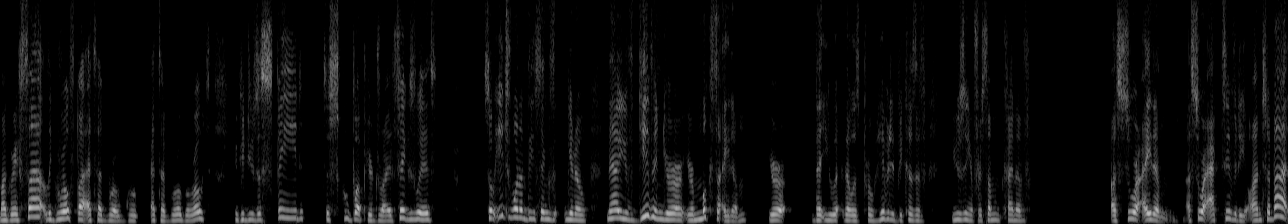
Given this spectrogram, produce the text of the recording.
Magrefa ligrofba etagorogorot. You could use a spade to scoop up your dried figs with. So each one of these things, you know, now you've given your your muksa item, your that you that was prohibited because of using it for some kind of a asur item, a asur activity on Shabbat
